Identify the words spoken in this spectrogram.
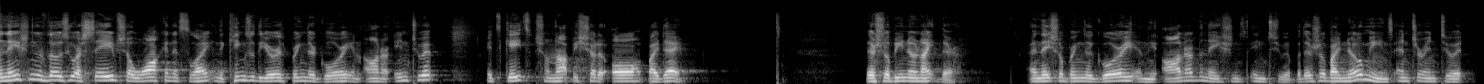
the nations of those who are saved shall walk in its light, and the kings of the earth bring their glory and honor into it. Its gates shall not be shut at all by day. There shall be no night there. And they shall bring the glory and the honor of the nations into it. But there shall by no means enter into it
